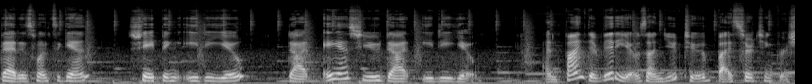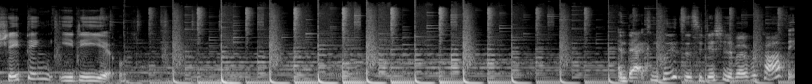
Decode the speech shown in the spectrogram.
That is once again shapingedu.asu.edu and find their videos on YouTube by searching for Shaping EDU. And that concludes this edition of Over Coffee.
